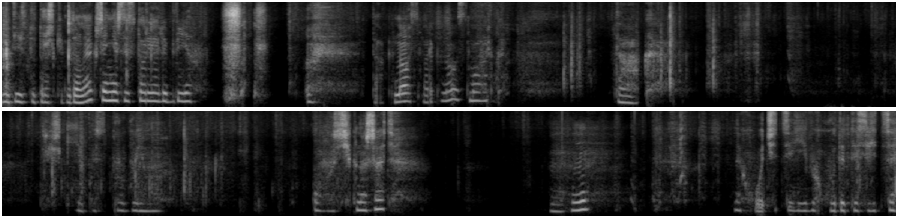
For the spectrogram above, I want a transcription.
надіюсь, тут трошки буде легше, ніж з історія любві. Так, насмарк, насмарк. Так. Трішки якось спробуємо. Овощик нажать. Угу. Не хочеться їй виходити звідси.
